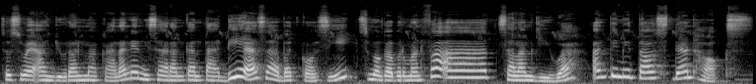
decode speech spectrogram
Sesuai anjuran makanan yang disarankan tadi ya sahabat kozi, semoga bermanfaat. Salam jiwa, anti mitos, dan hoax.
